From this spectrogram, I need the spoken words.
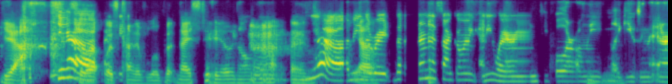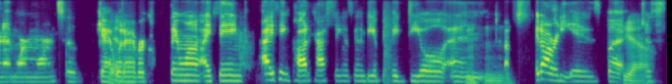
Yeah. so Yeah. that I was kind of a little bit nice to hear and all that. Mhm. And yeah i mean Yeah. the rate the internet's not going anywhere and people are only Mhm. like using the internet more and more to get Yeah. whatever they want i think i think podcasting is going to be a big deal and Mhm. it already is but Yeah. just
